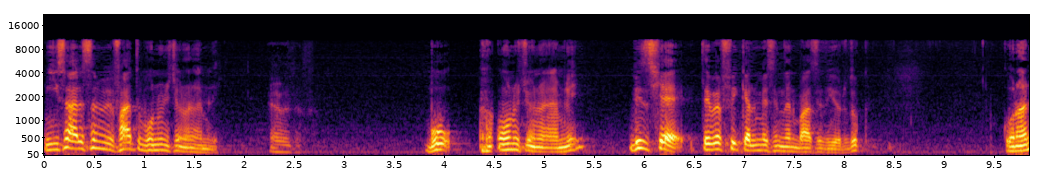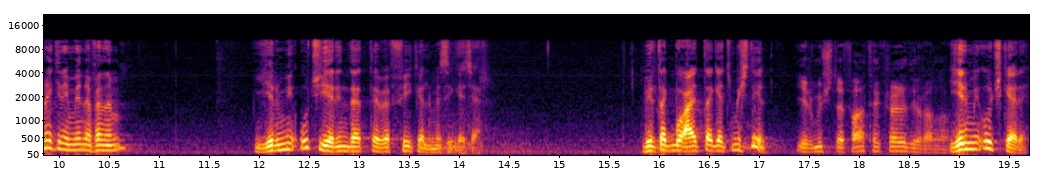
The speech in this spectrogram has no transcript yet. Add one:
İsa Aleyhisselam vefatı bunun için önemli. Evet efendim. Bu onun için önemli. Biz şey teveffi kelimesinden bahsediyorduk. Kur'an-ı Kerim'in efendim 23 yerinde teveffi kelimesi geçer. Bir tek bu ayette geçmiş değil. 23 defa tekrar ediyor Allah. 23 kere.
